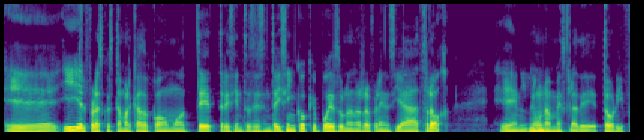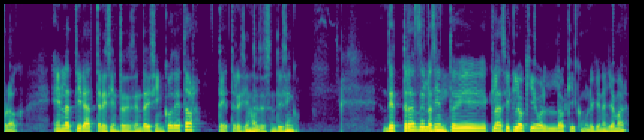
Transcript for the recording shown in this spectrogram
Eh, y el frasco está marcado como T365, que puede ser una referencia a Throg, en una mezcla de Thor y Frog, en la tira 365 de Thor, T365. Detrás del asiento de Classic Loki, o Loki, como le quieran llamar,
